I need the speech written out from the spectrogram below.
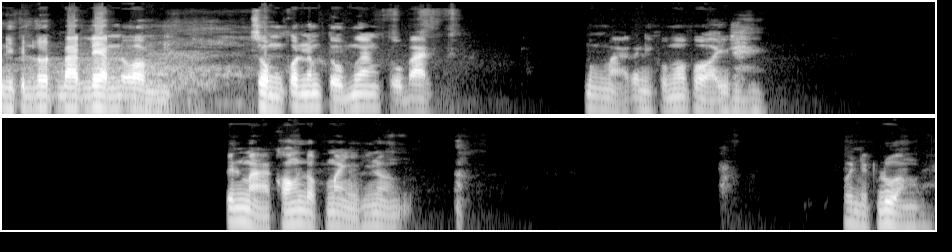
นี่เป็นรถบัสแล่นอ้อมส่งคนน้ำตัวเมืองตัวบ้านมึงหมากันนี่ผมมาพออีกเลยเป็นหมาของดอกไม้พี่น้องคนอยากล่วงเลย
